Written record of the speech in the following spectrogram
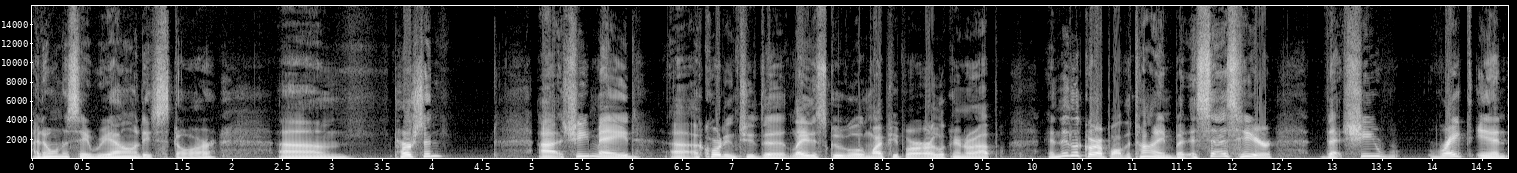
I don't want to say reality star. Um, person. Uh, she made, uh, according to the latest Google and why people are, are looking her up, and they look her up all the time, but it says here that she raked in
